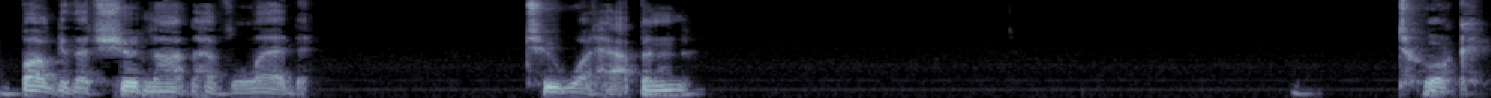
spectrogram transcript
Bug that should not have led to what happened took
